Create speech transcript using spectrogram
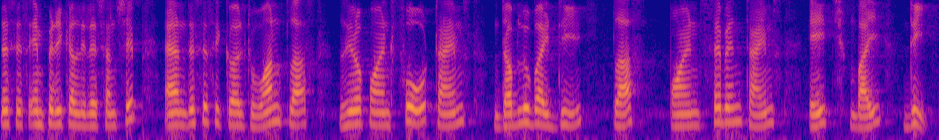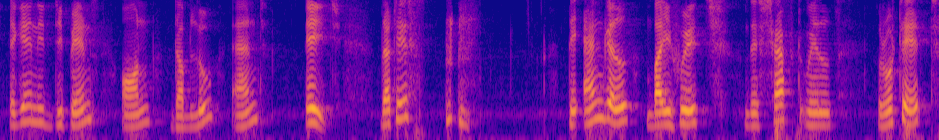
this is empirical relationship and this is equal to 1 plus 0.4 times w by d plus 0.7 times h by d. Again it depends on w and h. That is the angle by which the shaft will rotate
